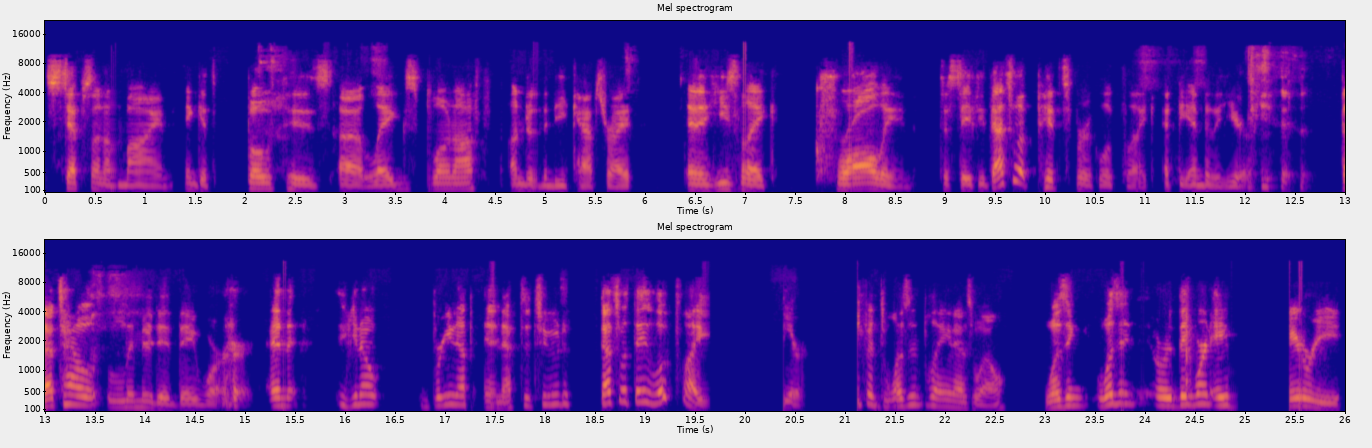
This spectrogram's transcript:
steps on a mine and gets both his uh, legs blown off under the kneecaps, right? And he's like crawling to safety. That's what Pittsburgh looked like at the end of the year. That's how limited they were. And you know, bringing up ineptitude, that's what they looked like here. Defense wasn't playing as well. Wasn't wasn't or they weren't able to carry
